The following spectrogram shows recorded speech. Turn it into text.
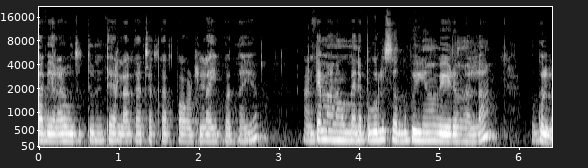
అవి ఎలా ఉతుకుతుంటే ఎలాగా చక్కగా పౌడర్లు అయిపోతున్నాయో. అంటే మనం మినపగుళ్ళు సగ్గు బియ్యం వేయడం వల్ల గొల్ల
